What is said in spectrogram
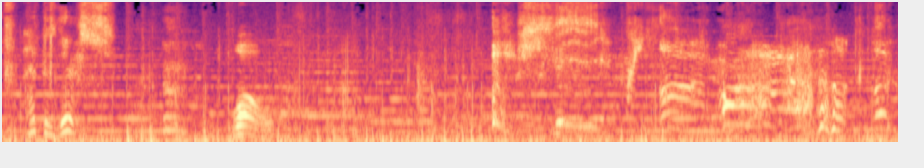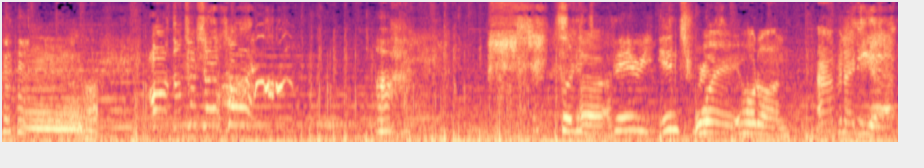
The heck is this? Whoa. Oh, don't but it's Uh, very interesting. Wait, hold on. I have an idea.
